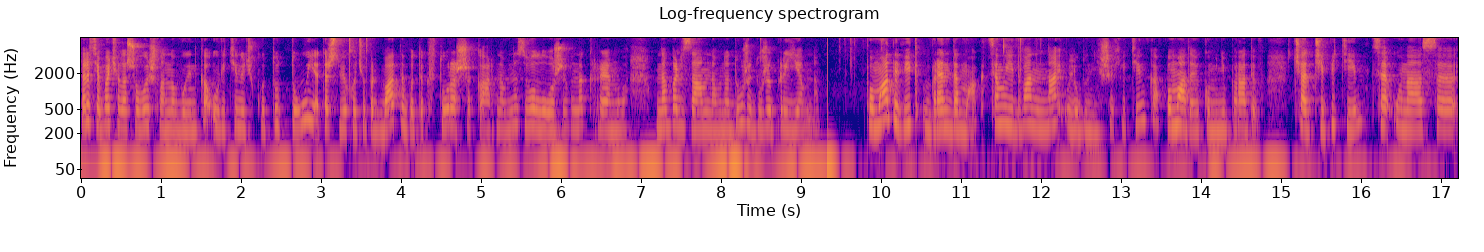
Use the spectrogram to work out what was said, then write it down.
Зараз я бачила, що вийшла новинка у відтіночку Туту. Я теж собі хочу придбати, бо текстура шикарна. Вона зволожує, вона кремова, вона бальзамна, вона дуже-дуже приємна. Помада від бренда MAC. Це мої два найулюбленіших відтінка. Помада, яку мені порадив чат GPT. Це у нас е,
